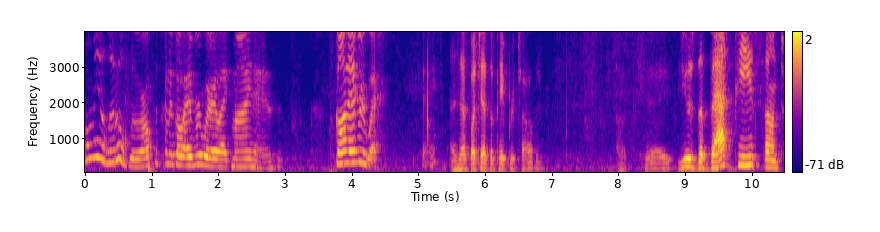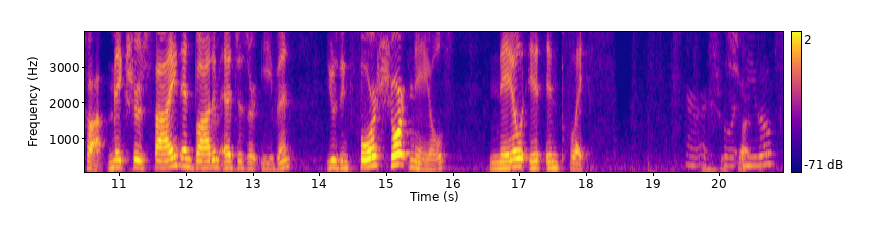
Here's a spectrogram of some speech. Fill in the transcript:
Only a little glue, or else it's gonna go everywhere like mine is. It's it's gone everywhere. Okay. And that's why she has a paper towel there. Okay. Use the back piece on top. Make sure side and bottom edges are even. Using four short nails, nail it in place. Short, short needles.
